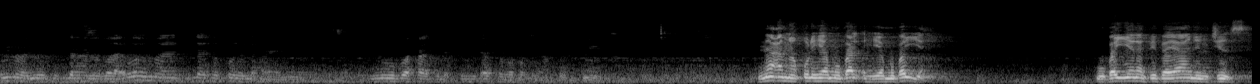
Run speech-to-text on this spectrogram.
إما أن يوجد لها نظائر وإما أن لا تكون لها يعني المباحات التي لا تضر نعم نقول هي مبل... هي مبينة. مبينة ببيان الجنس.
